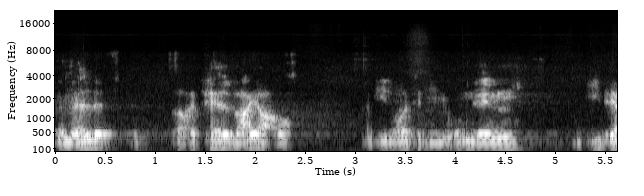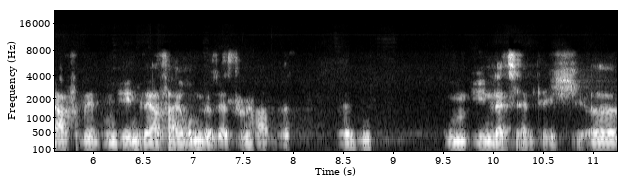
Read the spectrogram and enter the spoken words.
gemeldet. Unser Appell war ja auch an die Leute, die um den die Werferin, um den Werfer herumgesessen haben, um ihn letztendlich äh,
